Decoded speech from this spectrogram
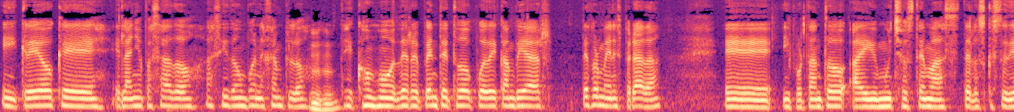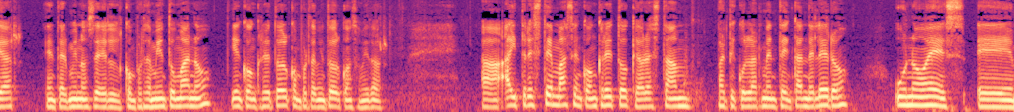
y creo que el año pasado ha sido un buen ejemplo de cómo de repente todo puede cambiar de forma inesperada eh, y por tanto hay muchos temas de los que estudiar en términos del comportamiento humano y en concreto el comportamiento del consumidor. Ah, hay tres temas en concreto que ahora están particularmente en candelero. Uno es eh,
